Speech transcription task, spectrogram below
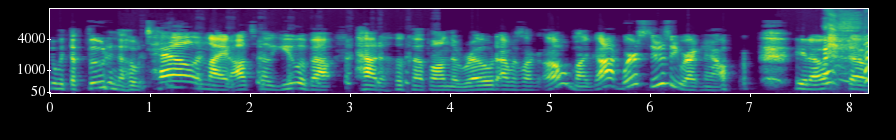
with the food in the hotel and like, I'll tell you about how to hook up on the road. I was like, oh my God, where's Susie right now? you know, so,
